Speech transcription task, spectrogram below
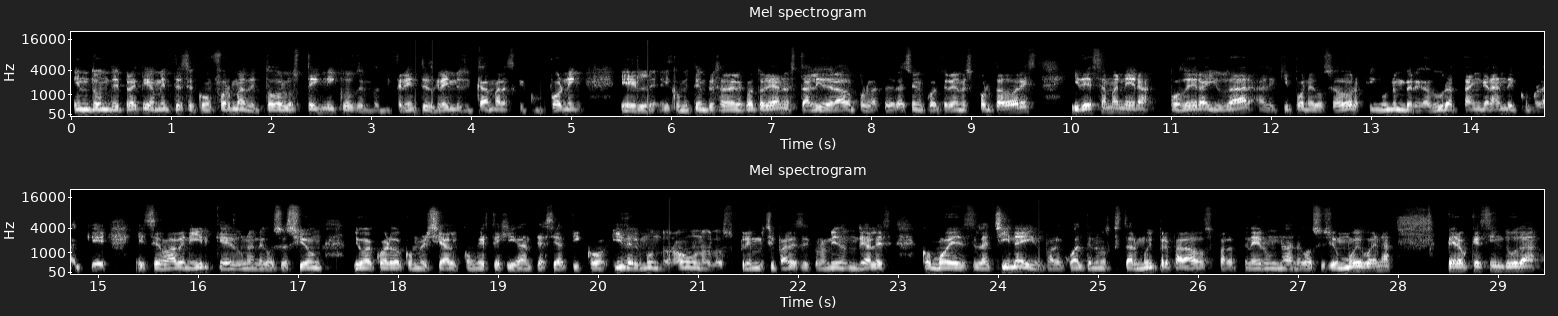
en donde prácticamente se conforma de todos los técnicos de los diferentes gremios y cámaras que componen el, Comité Empresarial Ecuatoriano, está liderado por la Federación Ecuatoriana de Exportadores y de esa manera poder ayudar al equipo negociador en una envergadura tan grande como la que eh, se va a venir, que es una negociación de un acuerdo comercial con este gigante asiático y del mundo, ¿no? uno de los principales economías mundiales como es la China y para el cual tenemos que estar muy preparados para tener una negociación muy buena, pero que sin duda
